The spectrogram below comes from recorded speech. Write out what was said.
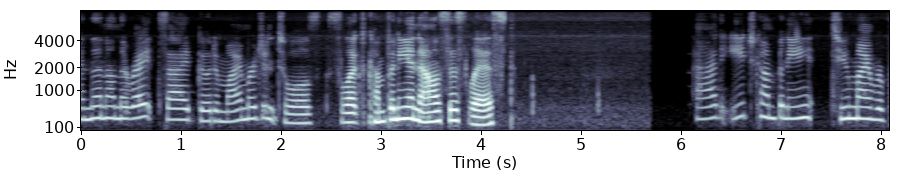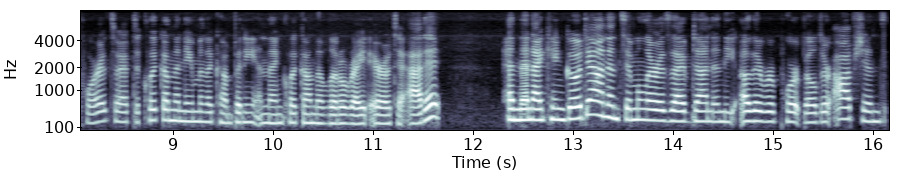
And then on the right side, go to My Mergent Tools, select Company Analysis List, add each company to my report. So I have to click on the name of the company and then click on the little right arrow to add it. And then I can go down and similar as I've done in the other report builder options,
